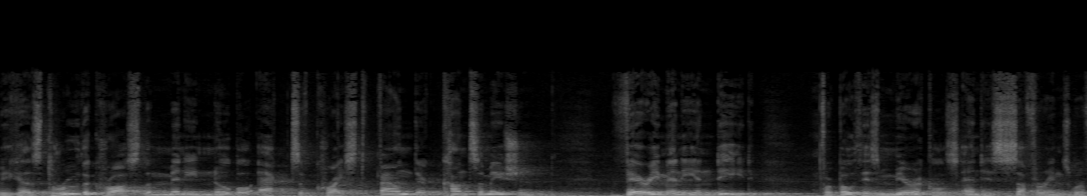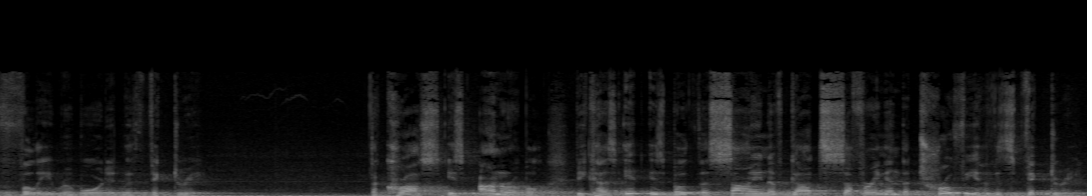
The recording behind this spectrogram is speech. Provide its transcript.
because through the cross the many noble acts of Christ found their consummation, very many indeed, for both his miracles and his sufferings were fully rewarded with victory. The cross is honorable because it is both the sign of God's suffering and the trophy of his victory.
